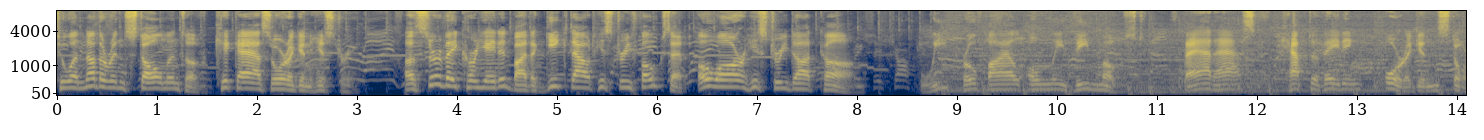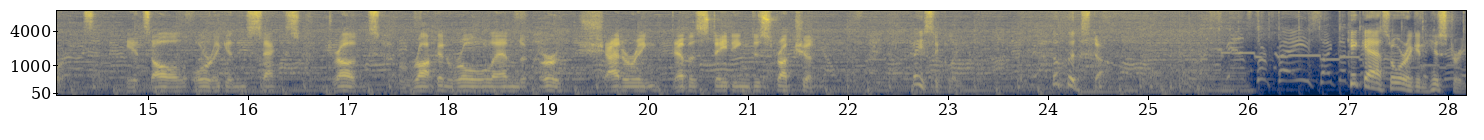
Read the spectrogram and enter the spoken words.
To another installment of Kick Ass Oregon History, a survey created by the geeked out history folks at orhistory.com. We profile only the most badass, captivating Oregon stories. It's all Oregon sex, drugs, rock and roll, and earth shattering, devastating destruction. Basically, the good stuff. Kick Ass Oregon History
